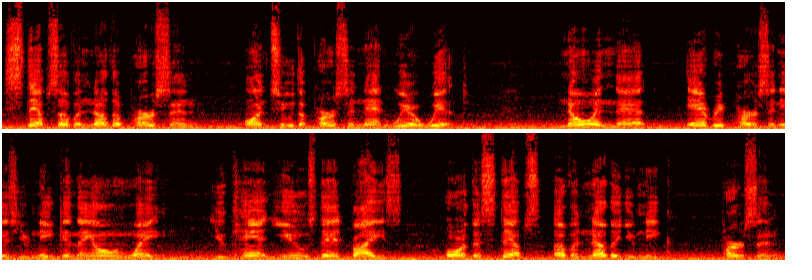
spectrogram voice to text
steps of another person onto the person that we're with. Knowing that every person is unique in their own way. You can't use the advice or the steps of another unique person,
